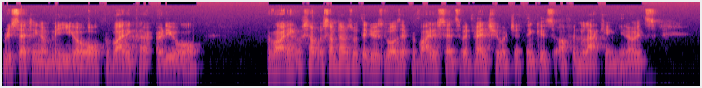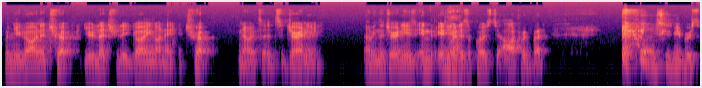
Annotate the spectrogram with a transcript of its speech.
resetting of my ego or providing clarity or providing sometimes what they do as well is they provide a sense of adventure which I think is often lacking you know it's when you go on a trip you're literally going on a trip you know it's a, it's a journey I mean, the journey is in, inward yeah. as opposed to outward. But excuse me, Bruce.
